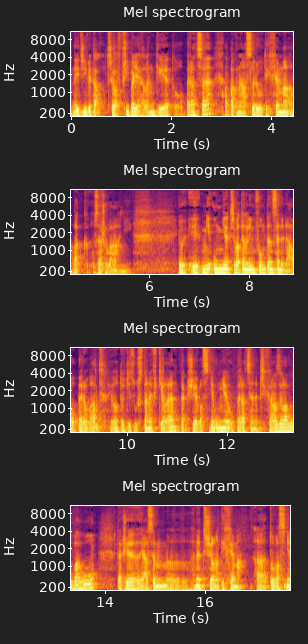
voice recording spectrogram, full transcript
nejdříve ta, třeba v případě Helenky je to operace a pak následují ty chema a pak ozařování. Jo, mě, u mě třeba ten lymfom, ten se nedá operovat, jo, to ti zůstane v těle, takže vlastně u mě operace nepřicházela v úvahu, takže já jsem eh, hned šel na ty chema. A to vlastně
